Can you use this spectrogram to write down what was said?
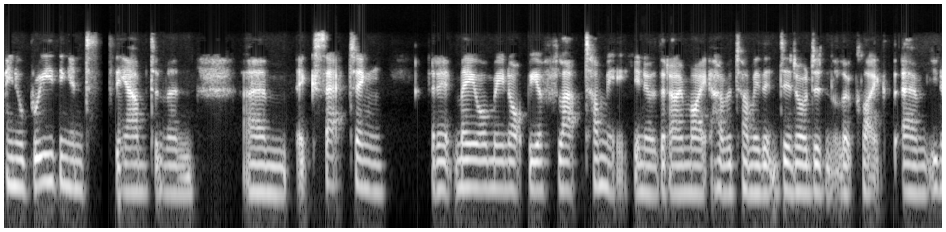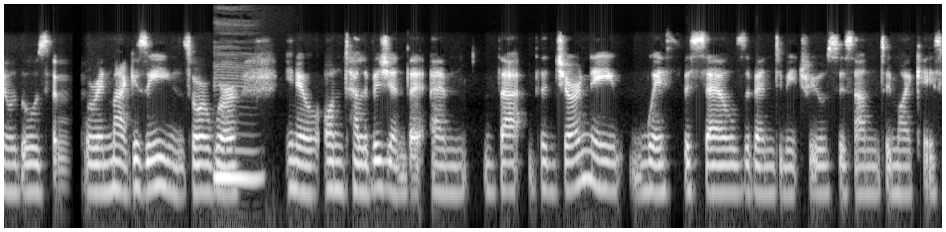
you know, breathing into the abdomen, um, accepting that it may or may not be a flat tummy, you know, that I might have a tummy that did or didn't look like, um, you know, those that were in magazines or were, mm. you know, on television, that, um, that the journey with the cells of endometriosis and in my case,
